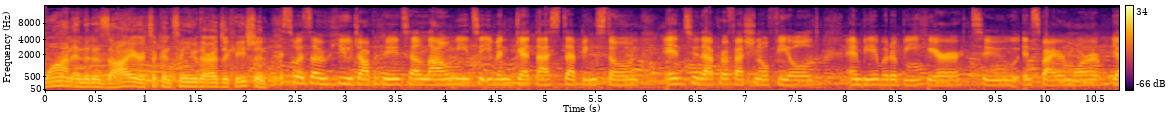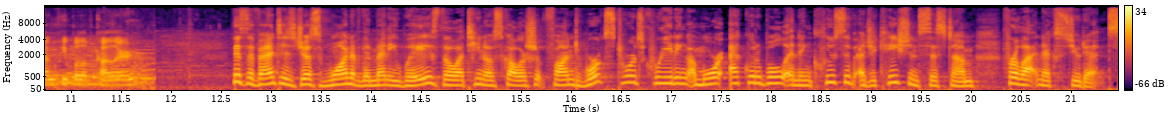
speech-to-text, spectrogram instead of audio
want and the desire to continue their education. This was a huge opportunity to allow me to even get that stepping stone into that professional field and be able to be here to inspire more young people of color. This event is just one of the many ways the Latino Scholarship Fund works towards creating a more equitable and inclusive education system for Latinx students.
